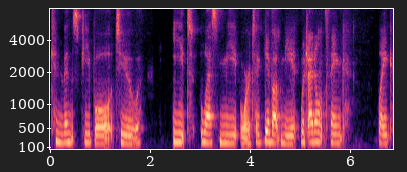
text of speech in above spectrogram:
convince people to eat less meat or to give up meat, which I don't think like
